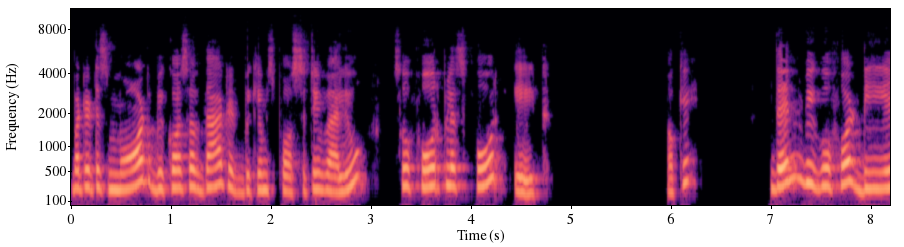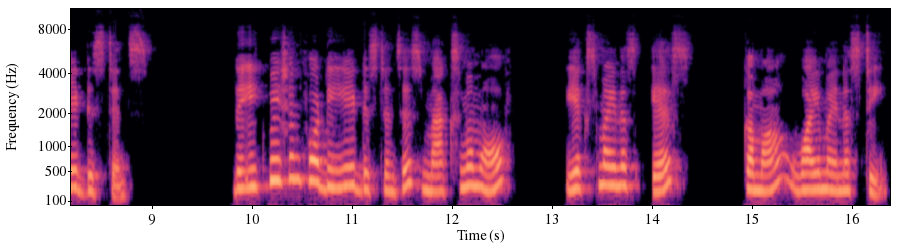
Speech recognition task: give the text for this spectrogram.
but it is mod because of that it becomes positive value. So 4 plus 4 8. Okay. Then we go for d8 distance. The equation for d8 distance is maximum of x minus s comma y minus t.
